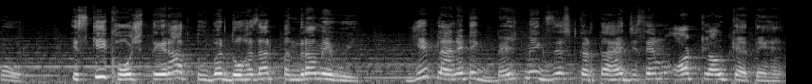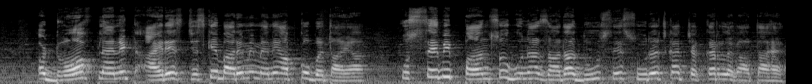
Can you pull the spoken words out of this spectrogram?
four इसकी खोज 13 अक्टूबर 2015 में हुई। ये प्लैनेट एक बेल्ट में एग्जिस्ट करता है, जिसे हम ऑट क्लाउड कहते हैं। और ड्वार्फ प्लैनेट आयरिस जिसके बारे में मैंने आपको बताया उससे भी 500 गुना ज़्यादा दूर से सूरज का चक्कर लगाता है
